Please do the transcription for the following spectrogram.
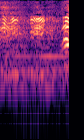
singing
